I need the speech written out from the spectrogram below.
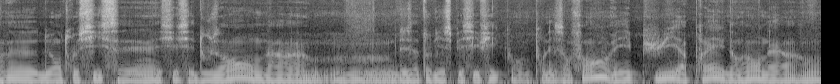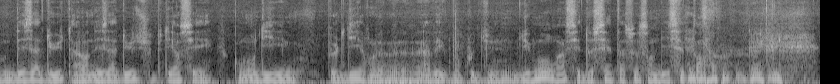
euh, de entre 6 et, 6 et 12 ans. On a mm, des ateliers spécifiques pour, pour les enfants. Et puis après, évidemment, on a des adultes. Alors, des adultes, je peux dire, c'est, comme on dit, peut le dire euh, avec beaucoup d'humour, hein, c'est de 7 à 77 ans.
